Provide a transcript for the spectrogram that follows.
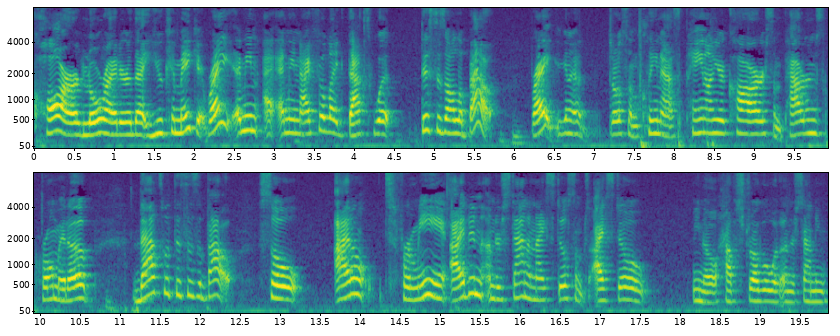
car lowrider that you can make it right? I mean I, I mean i feel like that's what this is all about mm-hmm. right? You're gonna throw some clean ass paint on your car some patterns chrome it up. That's what this is about. So i don't for me i didn't understand and i still some i still you know have struggle with understanding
